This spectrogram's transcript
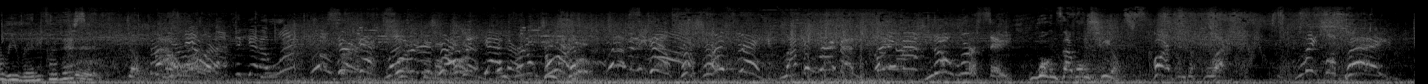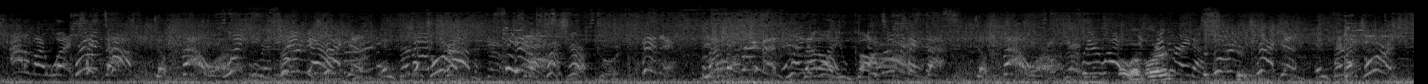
Are we ready for this? No mercy! Wounds I won't heal, carved into flesh. Lethal pain! Out of my way! Take that! Devour! Lightning Dragon! Infernal Torrent! Scale Crusher! Finish! Level Raven! Is that all you got? Take that! Devour! Clear way! Oh, level art? Incinerator! Is Sword. Dragon! Infernal Torrent!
